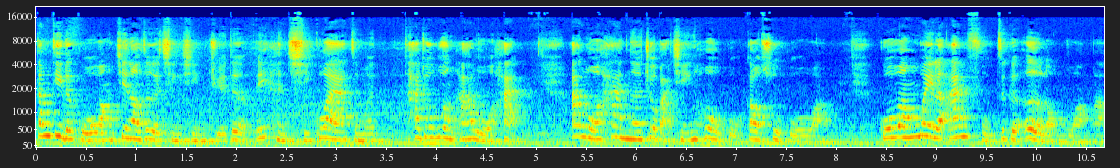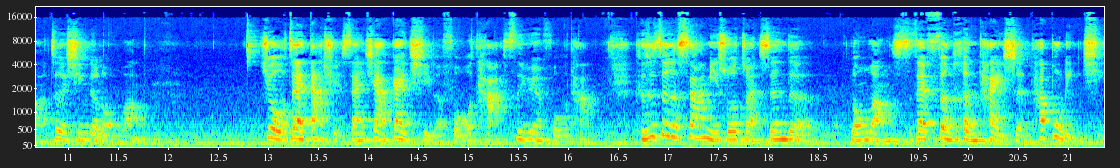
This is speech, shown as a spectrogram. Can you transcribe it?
当地的国王见到这个情形，觉得诶很奇怪啊，怎么？他就问阿罗汉，阿罗汉呢就把前因后果告诉国王。国王为了安抚这个恶龙王啊，这个新的龙王，就在大雪山下盖起了佛塔，寺院佛塔。可是这个沙弥所转生的龙王实在愤恨太深，他不领情，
